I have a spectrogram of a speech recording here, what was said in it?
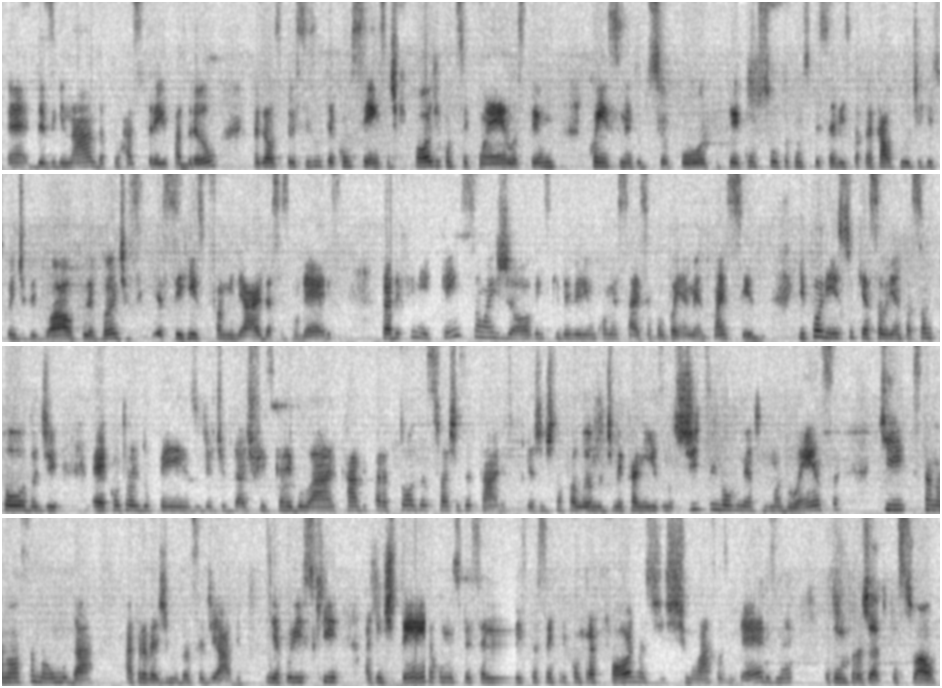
é, designada para o rastreio padrão, mas elas precisam ter consciência de que pode acontecer com elas, ter um conhecimento do seu corpo, ter consulta com um especialista para cálculo de risco individual, que levante esse, esse risco familiar dessas mulheres, para definir quem são as jovens que deveriam começar esse acompanhamento mais cedo. E por isso que essa orientação toda de é, controle do peso, de atividade física regular, cabe para todas as faixas etárias, porque a gente está falando de mecanismos de desenvolvimento de uma doença que está na nossa mão mudar através de mudança de hábito. E é por isso que a gente tenta, como especialista, sempre encontrar formas de estimular essas mulheres, né? Eu tenho um projeto pessoal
